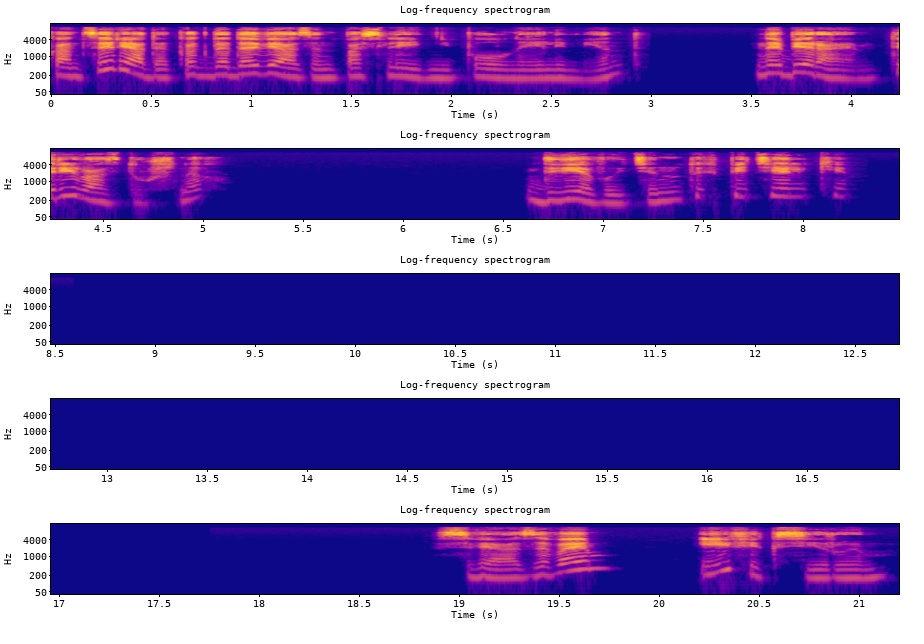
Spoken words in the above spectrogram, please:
Конце ряда, когда довязан последний полный элемент, набираем 3 воздушных, 2 вытянутых петельки, связываем и фиксируем.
